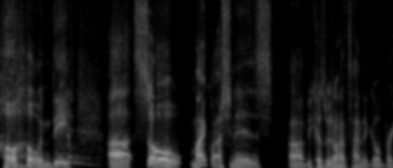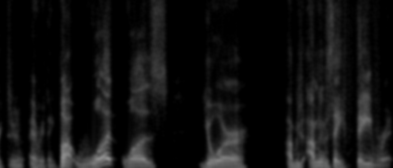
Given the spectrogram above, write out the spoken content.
ho ho indeed. Uh, so my question is, uh, because we don't have time to go break through everything, but what was your, I'm I'm gonna say favorite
